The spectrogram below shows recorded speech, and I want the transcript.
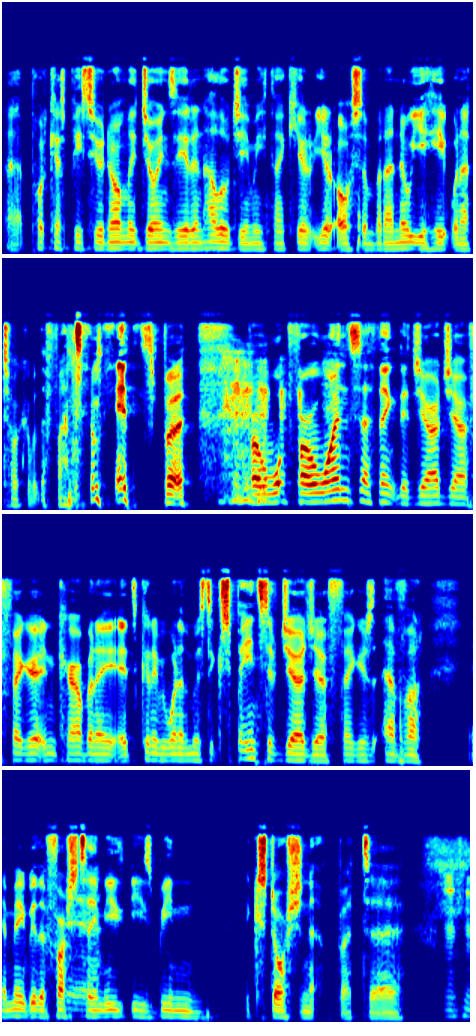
uh podcast piece who normally joins there. And hello, Jamie, thank you, you're awesome. But I know you hate when I talk about the Phantom Menace. But for for once, I think the Jar Jar figure in Carbonite, it's going to be one of the most expensive Jar Jar figures ever. It may be the first yeah. time he, has been extortionate, but. Uh, mm-hmm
